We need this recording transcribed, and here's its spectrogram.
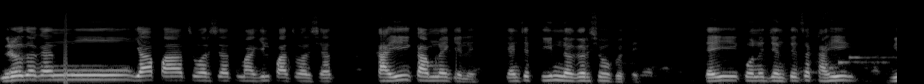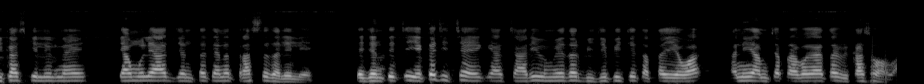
विरोधकांनी या पाच वर्षात मागील पाच वर्षात काहीही काम नाही केले. त्यांचे तीन नगरसेवक होते. त्याही कोण जनतेचा काही विकास केलेला नाही. त्यामुळे आज जनता त्यांना त्रास्त झालेली आहे. त्या जनतेची एकच इच्छा आहे की आज चारही उमेदवार बीजेपीचेच आता यावा आणि आमच्या प्रभागाचा विकास व्हावा.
